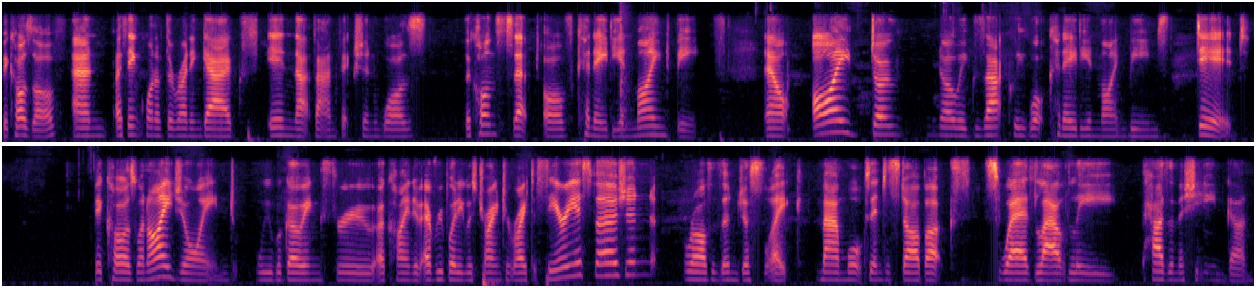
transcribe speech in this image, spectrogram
because of. And I think one of the running gags in that fanfiction was the concept of Canadian mind beams. Now, I don't know exactly what Canadian Mind Beams did because when I joined, we were going through a kind of everybody was trying to write a serious version rather than just like man walks into Starbucks, swears loudly, has a machine gun.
